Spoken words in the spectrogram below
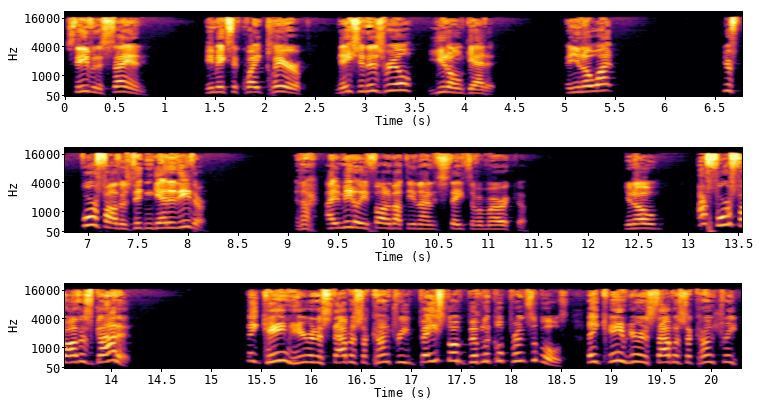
Stephen is saying, he makes it quite clear nation Israel, you don't get it. And you know what? Your forefathers didn't get it either. And I, I immediately thought about the United States of America. You know, our forefathers got it. They came here and established a country based on biblical principles. They came here and established a country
